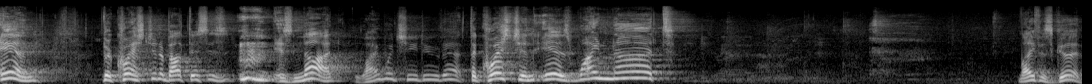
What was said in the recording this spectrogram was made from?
And the question about this is, is not, why would she do that? The question is, why not? Life is good.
